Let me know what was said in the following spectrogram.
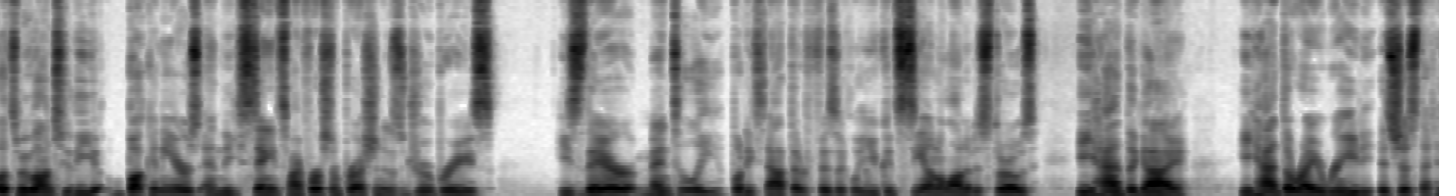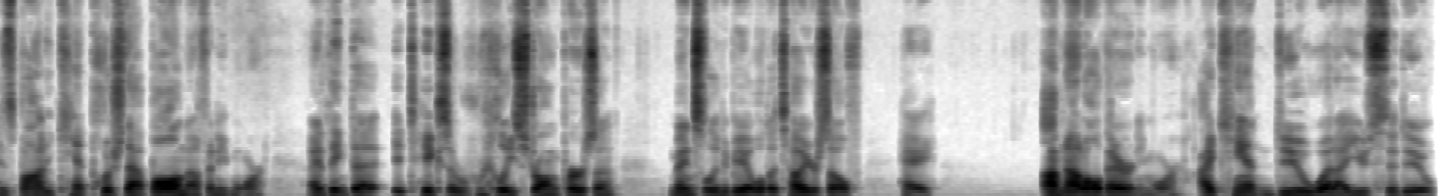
Let's move on to the Buccaneers and the Saints. My first impression is Drew Brees. He's there mentally, but he's not there physically. You could see on a lot of his throws, he had the guy, he had the right read. It's just that his body can't push that ball enough anymore. I think that it takes a really strong person mentally to be able to tell yourself, hey, I'm not all there anymore. I can't do what I used to do.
